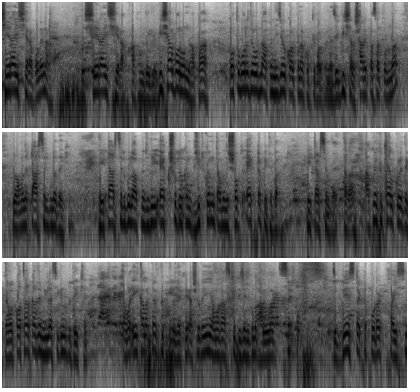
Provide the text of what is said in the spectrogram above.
সেরাই সেরা, বলে না? সেরাই সেরা, আলহামদুলিল্লাহ। বিশাল বড় না পা কত বড় যে ওড়না আপনি নিজেও কল্পনা করতে পারবেন না, যে বিশাল, সাড়ে পাঁচ হাত ওড়না এবং আমাদের টার্সেলগুলো দেখেন। এই টার্সেলগুলো আপনি যদি একশো দোকান ভিজিট করেন, তার মধ্যে সব একটা পেতে পারেন এই টার্সেল দেয় তারা। আপনি একটু খেয়াল করে দেখেন, আমার কথার কাজে মিল আছে কিন্তু দেখেন। তারপর এই কালারটা একটু খুলে দেখে। আসলেই আমার আজকের ডিজাইনগুলো ভালো লাগছে যে বেস্ট একটা প্রোডাক্ট পাইছি,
